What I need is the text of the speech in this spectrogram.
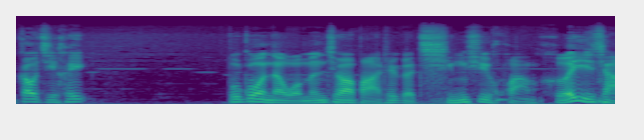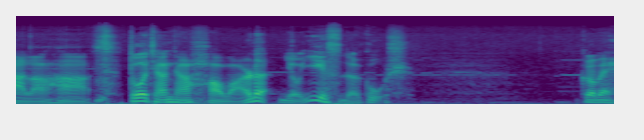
高级黑。不过呢，我们就要把这个情绪缓和一下了哈，多讲点好玩的、有意思的故事。各位，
